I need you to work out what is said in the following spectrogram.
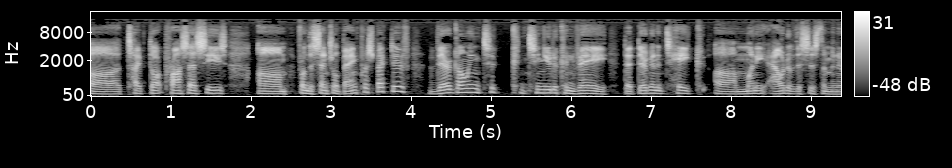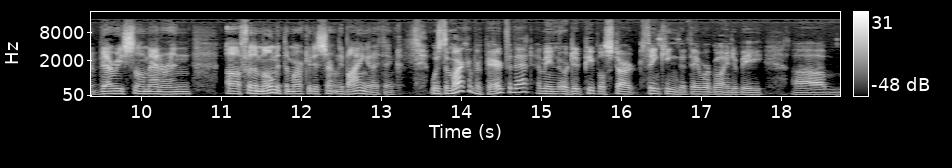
uh, type thought processes. Um, from the central bank perspective, they're going to continue to convey that they're going to take uh, money out of the system in a very slow manner. And uh, for the moment, the market is certainly buying it. I think. Was the market prepared for that? I mean, or did people start thinking that they were going to be um,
